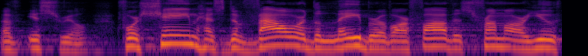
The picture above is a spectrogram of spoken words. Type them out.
of Israel. For shame has devoured the labor of our fathers from our youth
